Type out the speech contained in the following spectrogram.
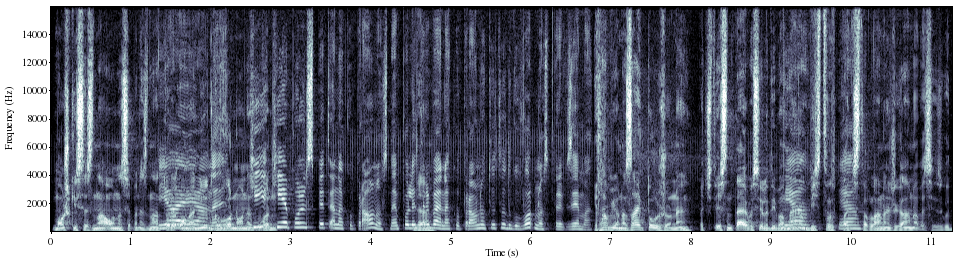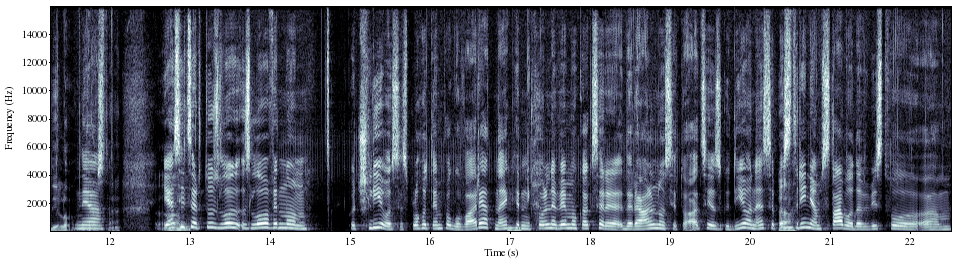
Moški se zna, ona se pa ne zna, Ja, torej ja, ona ja, ni odgovorna, ona je Kje, odgovorna. kje je pol spet enakopravnost? Ne? Pol je Ja. treba enakopravno tudi odgovornost prevzemati. Ja, bi jo nazaj tožil, ne? Pač jaz sem taj, si ljudi pa Ja, meni, v bistvu ja. pač sta bila nažgana, pa se je zgodilo. Ja. Oprosti, ne. Jaz sicer tu zelo, zelo vedno kočljivo se sploh o tem pogovarjati, ne, ker nikoli ne vemo, kako se re, realno situacije zgodijo. Ne, se pa Ja. ja. strinjam s tabo, da v bistvu um,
